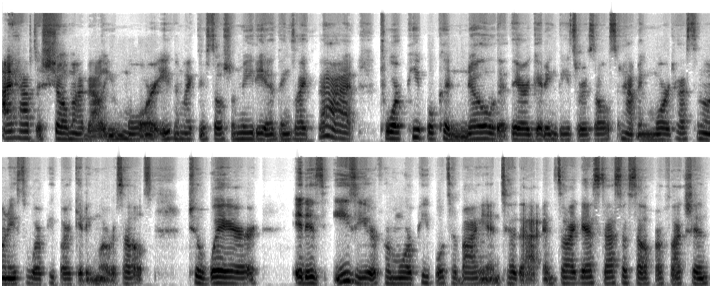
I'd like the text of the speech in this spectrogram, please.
I have to show my value more, even like through social media and things like that, to where people can know that they're getting these results and having more testimonies to where people are getting more results, to where it is easier for more people to buy into that. And so I guess that's a self reflection.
